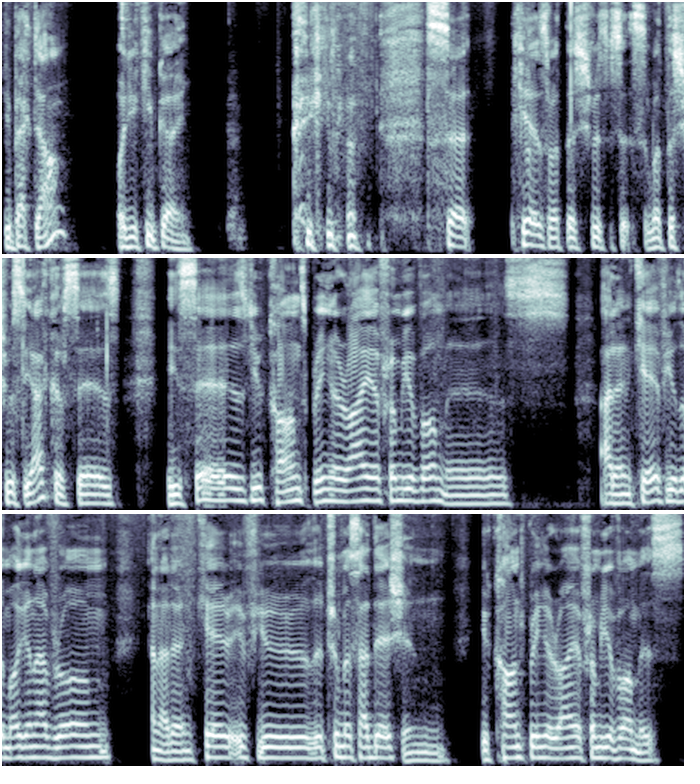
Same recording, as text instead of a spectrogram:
You back down or do you keep going? Okay. so here's what the Shvus, what the Shvus Yaakov says. He says, you can't bring a raya from Yevomis. I don't care if you're the Mogen Avrom, and I don't care if you're the Trumas Hadeshin. You can't bring a raya from Yevomis.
